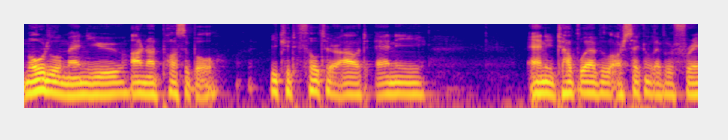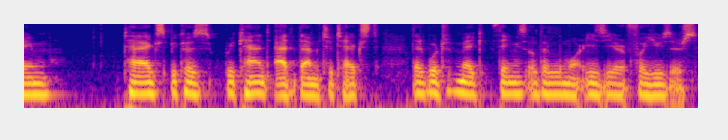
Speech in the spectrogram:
modal menu are not possible. You could filter out any any top level or second level frame tags because we can't add them to text. That would make things a little more easier for users.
